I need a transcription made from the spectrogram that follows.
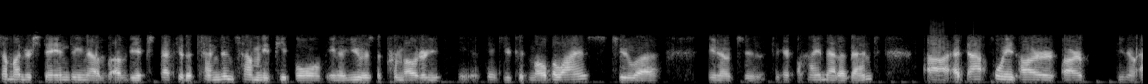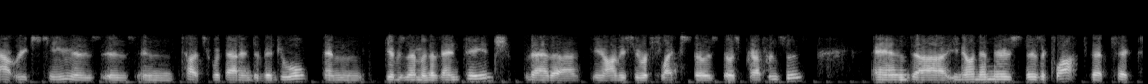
some understanding of, of the expected attendance how many people you know you as the promoter you, you think you could mobilize to uh, you know to to get behind that event. Uh, at that point our our you know outreach team is is in touch with that individual and gives them an event page that uh, you know obviously reflects those those preferences. And uh, you know and then there's there's a clock that ticks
